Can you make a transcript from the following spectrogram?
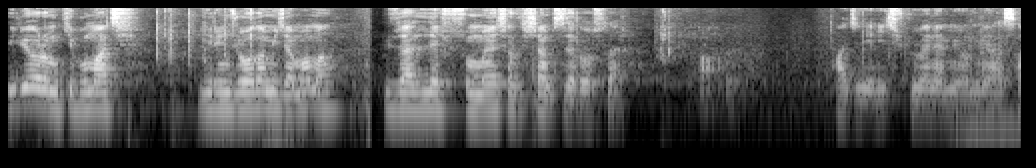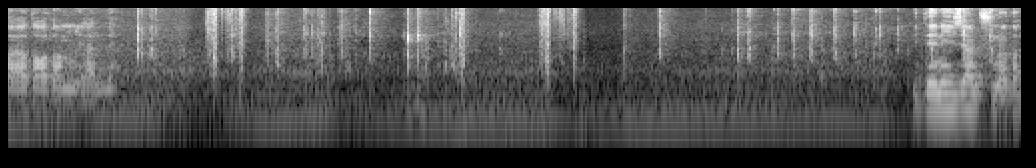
Biliyorum ki bu maç birinci olamayacağım ama güzel leş sunmaya çalışacağım size dostlar. Hacı'ya hiç güvenemiyorum ya. Sahada adam geldi. Bir deneyeceğim şuna da.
